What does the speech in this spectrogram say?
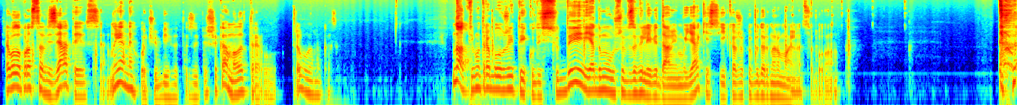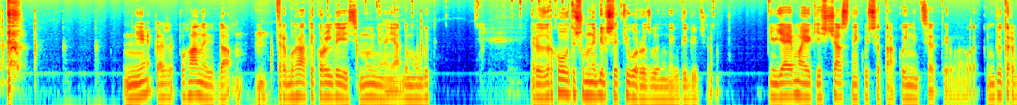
Треба було просто взяти і все. Ну, я не хочу бігати за пішаками, але треба було. Треба було наказати. Так, йому треба було вже йти кудись сюди. Я думав, що взагалі віддам йому якість і кажу, комп'ютер нормально це було. Ні, каже, погано віддам. Треба грати король d8. Ну ні, я думав бити. І розраховувати, що в мене більше фігур розвинених в дебюті. Я маю якийсь час на якусь атаку, ініціативу, але комп'ютер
